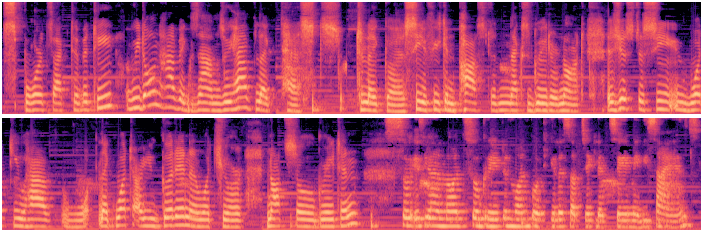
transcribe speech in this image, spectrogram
sports activity. We don't have exams. We have like tests to like uh, see if you can pass to the next grade or not. It's just to see what you have, like what are you good in and what you're not so great in. So, if you are not so great in one particular subject, let's say maybe science,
